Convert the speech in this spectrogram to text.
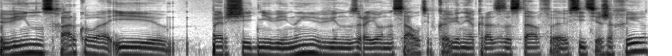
Він з Харкова і перші дні війни він з району Салтівка. Він якраз застав е, всі ці жахи.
